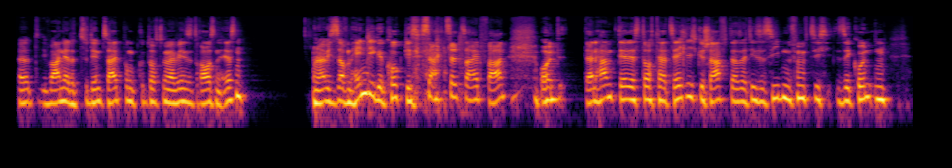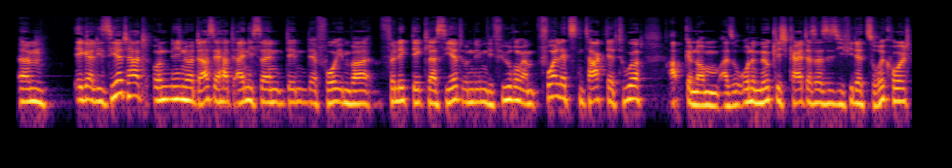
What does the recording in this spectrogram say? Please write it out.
äh, die waren ja zu dem Zeitpunkt, durfte man wenigstens draußen essen. Und dann habe ich es auf dem Handy geguckt, dieses Einzelzeitfahren. Und dann hat der es doch tatsächlich geschafft, dass er diese 57 Sekunden ähm, egalisiert hat und nicht nur das, er hat eigentlich sein, den, der vor ihm war, völlig deklassiert und ihm die Führung am vorletzten Tag der Tour abgenommen, also ohne Möglichkeit, dass er sie sich wieder zurückholt.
